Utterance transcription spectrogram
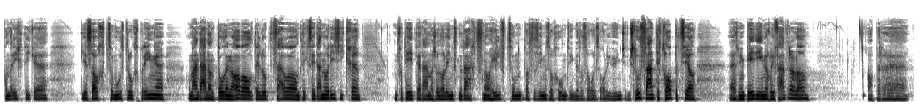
kann richtig äh, die Sache zum Ausdruck bringen. Und wir haben auch noch einen tollen Anwalt, der schaut es auch an und der sieht auch noch Risiken. Und von dort her haben wir schon noch links und rechts noch Hilfe, um, dass es immer so kommt, wie wir das uns alle wünschen. Im Schlussendlich klappt es ja. Es müssen beide immer ein bisschen federn lassen. Aber äh,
